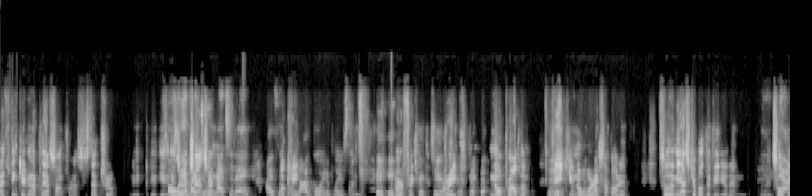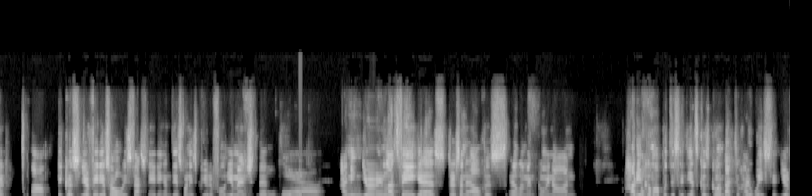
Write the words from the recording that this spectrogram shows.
I think you're gonna play a song for us. Is that true? Is, oh, am I doing that today? I think okay. I'm not going to play a song today. Perfect. Tricked you. Great. No problem. Thank you. No worries about it. So let me ask you about the video then. It's all yeah. good. Um, because your videos are always fascinating and this one is beautiful. You mentioned it. Thank you. I mean, you're in Las Vegas. There's an Elvis element going on. how do you come up with these ideas? Because going back to high waisted, you're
